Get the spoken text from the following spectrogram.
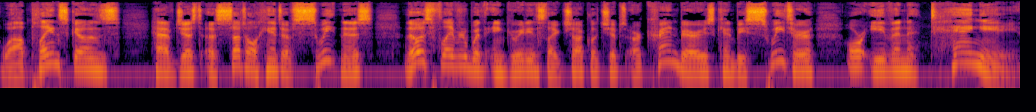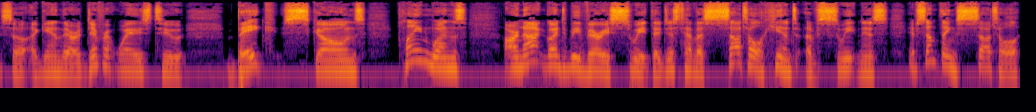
While plain scones have just a subtle hint of sweetness, those flavored with ingredients like chocolate chips or cranberries can be sweeter or even tangy. So, again, there are different ways to bake scones. Plain ones are not going to be very sweet. They just have a subtle hint of sweetness. If something's subtle,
